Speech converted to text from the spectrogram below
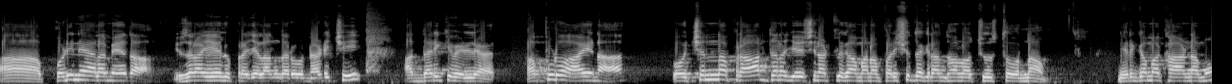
ఆ పొడి నేల మీద ఇజ్రాయేలు ప్రజలందరూ నడిచి అద్దరికి వెళ్ళారు. అప్పుడు ఆయన ఓ చిన్న ప్రార్థన చేసినట్లుగా మనం పరిశుద్ధ గ్రంథంలో చూస్తూ ఉన్నాం. నిర్గమకాండము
